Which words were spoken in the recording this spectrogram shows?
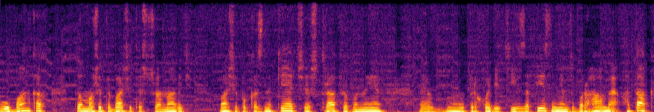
у банках, то можете бачити, що навіть ваші показники чи штрафи вони е, приходять із запізненням, з боргами. А так,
